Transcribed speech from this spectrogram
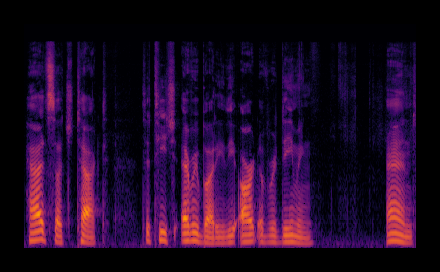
had such tact to teach everybody the art of redeeming and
